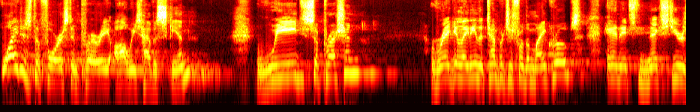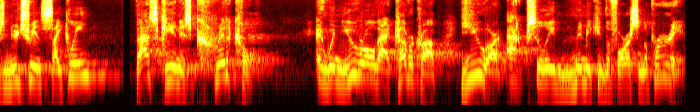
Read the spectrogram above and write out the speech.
Why does the forest and prairie always have a skin? Weed suppression, regulating the temperatures for the microbes, and it's next year's nutrient cycling. That skin is critical. And when you roll that cover crop, you are actually mimicking the forest and the prairie.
